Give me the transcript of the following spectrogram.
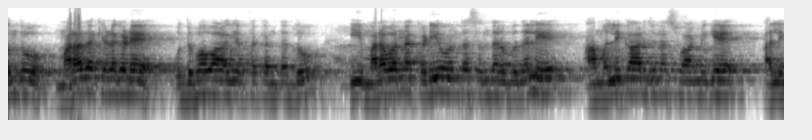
ಒಂದು ಮರದ ಕೆಳಗಡೆ ಉದ್ಭವ ಆಗಿರ್ತಕ್ಕಂಥದ್ದು ಈ ಮರವನ್ನು ಕಡಿಯುವಂತ ಸಂದರ್ಭದಲ್ಲಿ ಆ ಮಲ್ಲಿಕಾರ್ಜುನ ಸ್ವಾಮಿಗೆ ಅಲ್ಲಿ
